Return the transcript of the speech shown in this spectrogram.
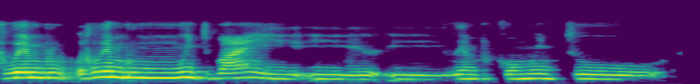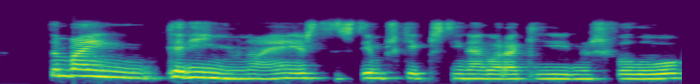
relembro, relembro muito bem e, e, e, lembro com muito também carinho, não é? Estes tempos que a Cristina agora aqui nos falou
